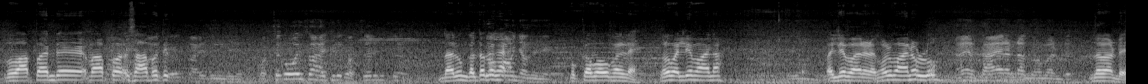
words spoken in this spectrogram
അപ്പോൾ വാപ്പാന്റെ വാപ്പ സാമ്പത്തിക എന്നാലും ഇങ്ങനത്തെ മുക്കാഭാവങ്ങളല്ലേ നിങ്ങൾ വലിയ മാന? വലിയ പാലാണ് നിങ്ങൾ മാനുള്ളൂ. എന്താ വേണ്ടേ?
